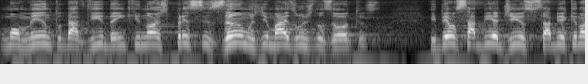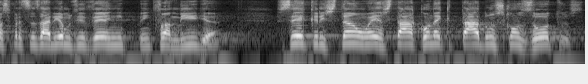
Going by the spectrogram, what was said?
momento da vida em que nós precisamos de mais uns dos outros. E Deus sabia disso, sabia que nós precisaríamos viver em, em família. Ser cristão é estar conectado uns com os outros.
